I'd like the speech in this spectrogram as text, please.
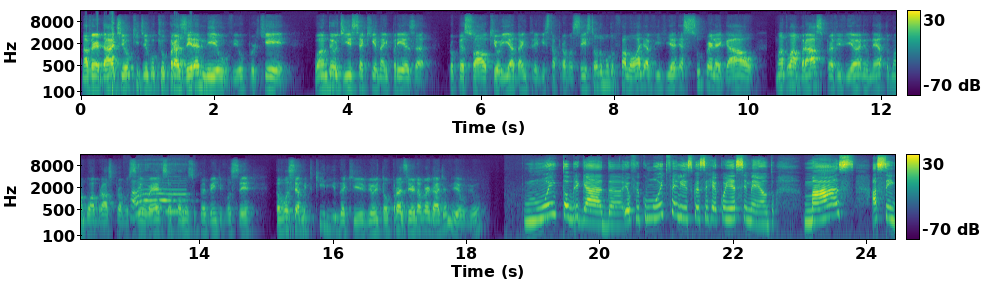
Na verdade, eu que digo que o prazer é meu, viu? Porque quando eu disse aqui na empresa para o pessoal que eu ia dar entrevista para vocês, todo mundo falou: olha, a Viviane é super legal. Manda um abraço para Viviane, o Neto mandou um abraço para você, ah. o Edson falou super bem de você. Então você é muito querida aqui, viu? Então o prazer, na verdade, é meu, viu? Muito obrigada. Eu fico muito feliz com esse reconhecimento. Mas, assim,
